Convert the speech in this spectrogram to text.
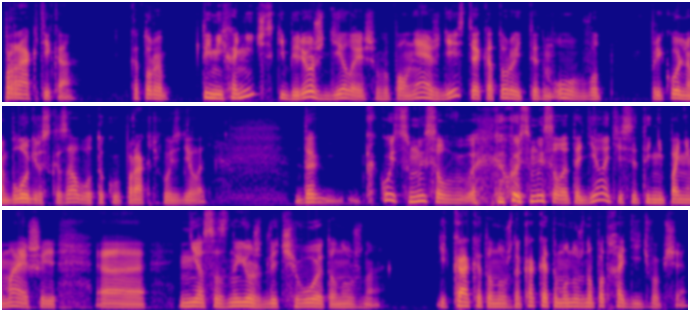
практика, которая ты механически берешь, делаешь, выполняешь действия, которые ты там, о, вот прикольно, блогер сказал вот такую практику сделать. Да какой смысл, какой смысл это делать, если ты не понимаешь и э, не осознаешь, для чего это нужно? И как это нужно, как к этому нужно подходить вообще?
